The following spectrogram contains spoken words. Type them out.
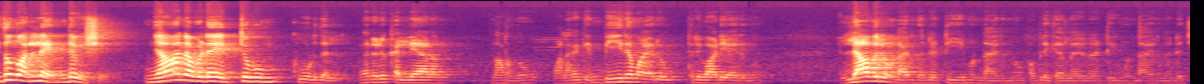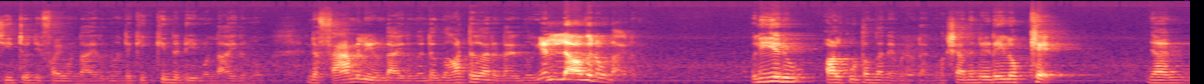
ഇതൊന്നും അല്ല എന്റെ വിഷയം. ഞാൻ അവിടെ ഏറ്റവും കൂടുതൽ അങ്ങനെ ഒരു കല്യാണം നടന്നു. വളരെ ഗംഭീരമായൊരു പരിപാടിയായിരുന്നു. എല്ലാവരും ഉണ്ടായിരുന്നു. എന്റെ ടീം ഉണ്ടായിരുന്നു. പബ്ലിക് കേരളയുടെ ടീം ഉണ്ടായിരുന്നു. എന്റെ ജി ട്വന്റി ഫൈവ് ഉണ്ടായിരുന്നു. എന്റെ കിക്കിന്റെ ടീം ഉണ്ടായിരുന്നു. എന്റെ ഫാമിലി ഉണ്ടായിരുന്നു. എന്റെ നാട്ടുകാരുണ്ടായിരുന്നു. എല്ലാവരും ഉണ്ടായിരുന്നു. വലിയൊരു ആൾക്കൂട്ടം തന്നെ ഇവിടെ ഉണ്ടായിരുന്നു. പക്ഷെ അതിന്റെ ഇടയിലൊക്കെ ഞാൻ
